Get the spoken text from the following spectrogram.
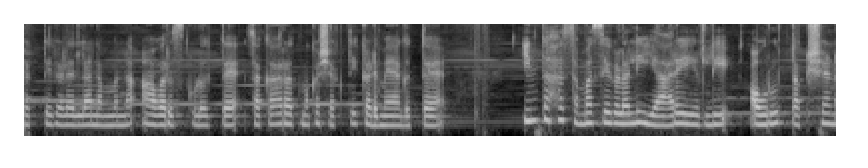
ಶಕ್ತಿಗಳೆಲ್ಲ ನಮ್ಮನ್ನು ಆವರಿಸ್ಕೊಳ್ಳುತ್ತೆ ಸಕಾರಾತ್ಮಕ ಶಕ್ತಿ ಕಡಿಮೆ ಆಗುತ್ತೆ. ಇಂತಹ ಸಮಸ್ಯೆಗಳಲ್ಲಿ ಯಾರೇ ಇರಲಿ, ಅವರು ತಕ್ಷಣ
